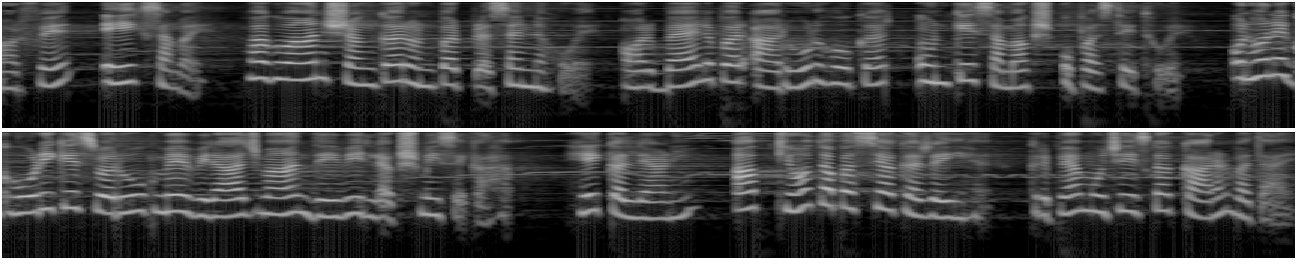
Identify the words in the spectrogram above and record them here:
और फिर एक समय भगवान शंकर उन पर प्रसन्न हुए और बैल पर आरूढ़ होकर उनके समक्ष उपस्थित हुए। उन्होंने घोड़ी के स्वरूप में विराजमान देवी लक्ष्मी से कहा, हे कल्याणी, आप क्यों तपस्या कर रही हैं? कृपया मुझे इसका कारण बताएँ।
